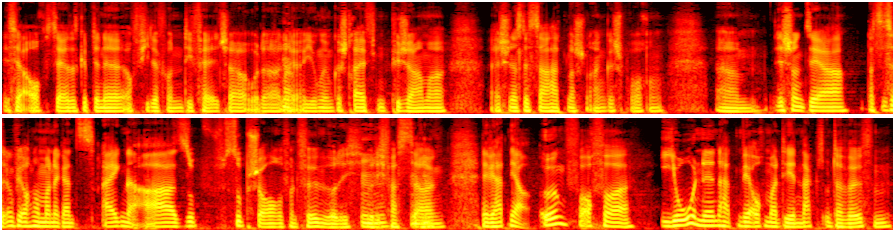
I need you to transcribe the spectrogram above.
ist ja auch sehr, es gibt ja eine, auch viele von Die Fälscher oder ja. der Junge im gestreiften Pyjama. Äh, Schönes Lister hat man schon angesprochen. Ähm, ist schon sehr, das ist irgendwie auch nochmal eine ganz eigene Art, Sub, Subgenre von Filmen, würde ich, mhm. würde ich fast mhm. sagen. Mhm. Ja, wir hatten ja irgendwo auch vor Ionen hatten wir auch mal den Nackt unter Wölfen,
